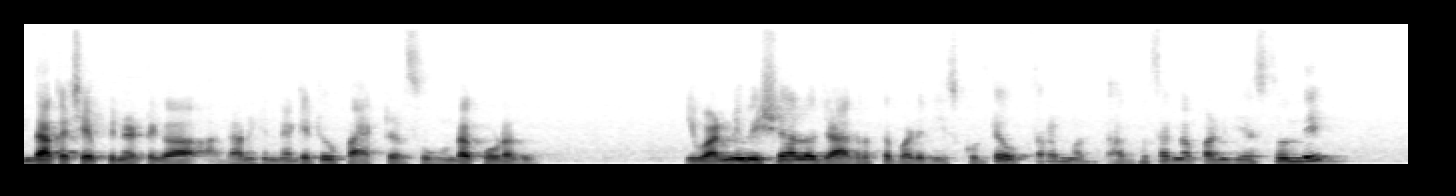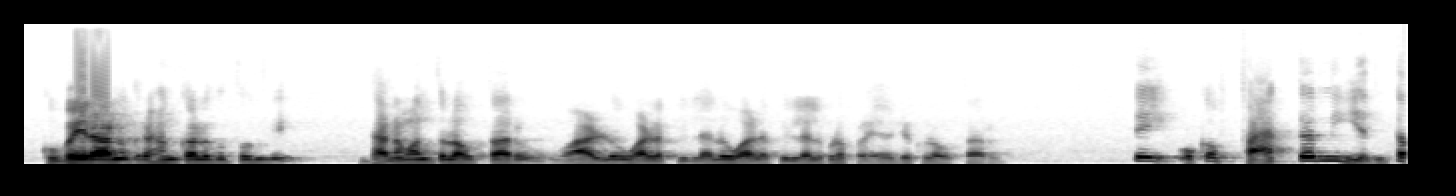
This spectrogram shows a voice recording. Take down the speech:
ఇందాక చెప్పినట్టుగా దానికి నెగటివ్ ఫ్యాక్టర్స్ ఉండకూడదు. ఇవన్నీ విషయాలు జాగ్రత్త పడి తీసుకుంటే ఉత్తరం అద్భుతంగా పనిచేస్తుంది. కుబేరానుగ్రహం కలుగుతుంది. ధనవంతులు అవుతారు వాళ్ళు వాళ్ళ పిల్లలు వాళ్ళ పిల్లలు కూడా ప్రయోజకులు అవుతారు అంటే ఒక ఫ్యాక్టర్ని ఎంత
